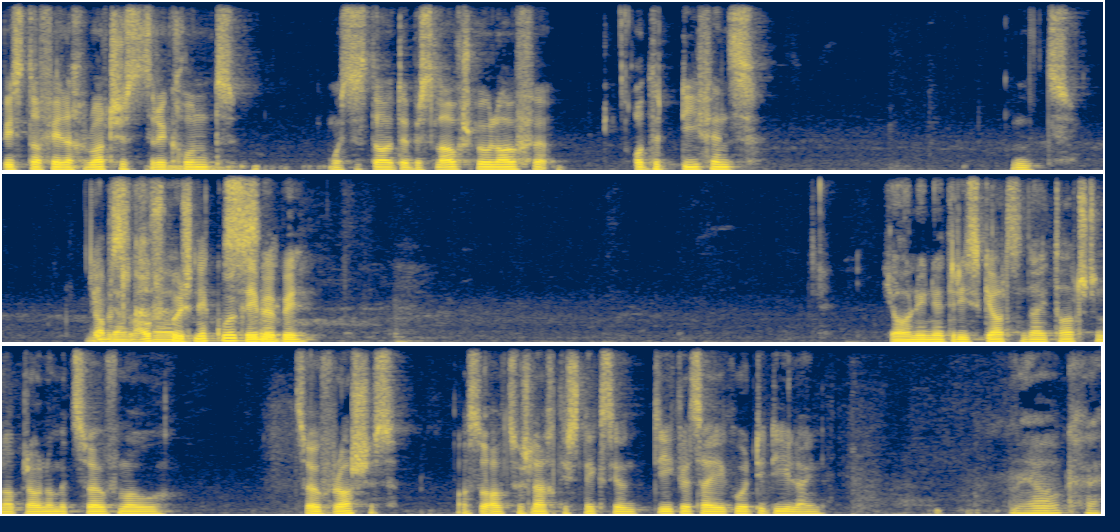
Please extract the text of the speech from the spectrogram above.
bis da vielleicht Rogers zurückkommt, muss es da über das Laufspiel laufen oder die Defense. Und Ja, aber das Laufspiel ist nicht gut gewesen. Ja, 39 Yards und ein Touchdown, aber auch nur 12 Mal 12 Rushes. Also allzu schlecht ist es nicht gewesen und die Eagles haben eine gute D-Line. Ja, okay.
